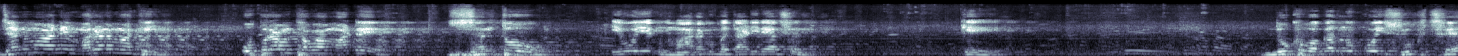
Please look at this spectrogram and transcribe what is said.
જન્મ અને મરણમાંથી ઉપરામ થવા માટે સંતો એવો એક માર્ગ બતાડી રહ્યા છે કે દુઃખ વગરનું કોઈ સુખ છે?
